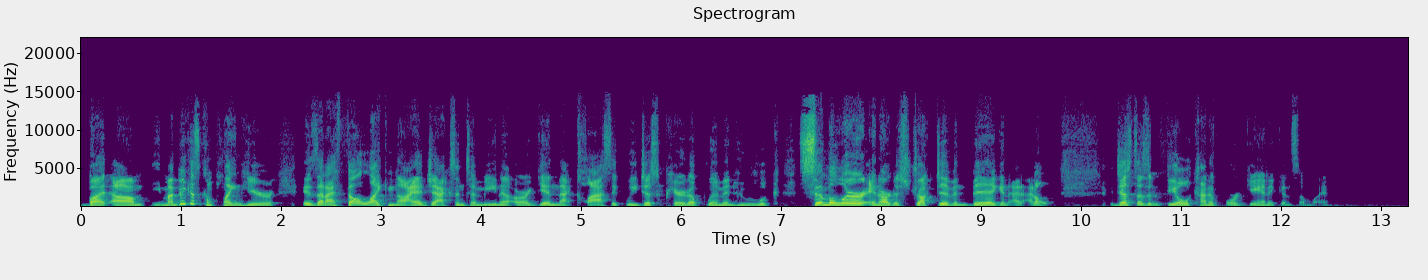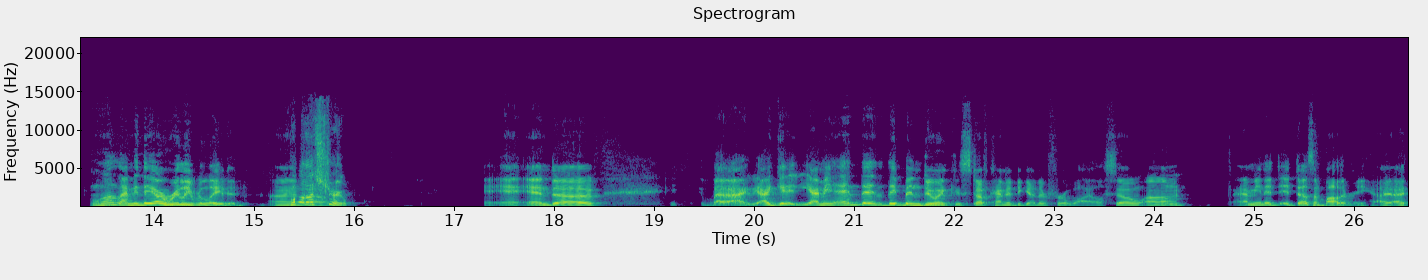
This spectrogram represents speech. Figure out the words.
But um, my biggest complaint here is that I felt like Nia Jax and Tamina are again that classic. We just paired up women who look similar and are destructive and big, and I, I don't. It just doesn't feel kind of organic in some way. Well, I mean, they are really related. And, well, that's uh, true and uh, but I, I get. Yeah, I mean, and they, they've been doing stuff kind of together for a while. So, um, I mean, it, it doesn't bother me. I I,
